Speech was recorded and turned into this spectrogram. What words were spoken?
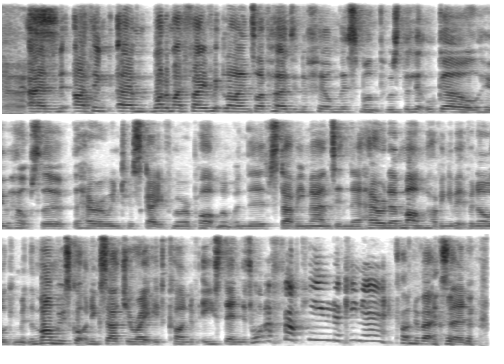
yes. And I think um, one of my favourite lines I've heard in a film this month was the little girl who helps the, the heroine to escape from her apartment when the stabby man's in there. Her and her mum having a bit of an argument. The mum who's got an exaggerated kind of East Enders, what the fuck are you looking at? kind of accent.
